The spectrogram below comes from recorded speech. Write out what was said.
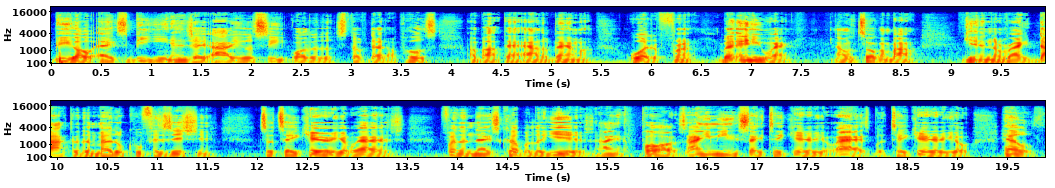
B O X B E N J I, you'll see all of the stuff that I post about that Alabama waterfront. But anyway, I was talking about getting the right doctor, the medical physician, to take care of your ass for the next couple of years. I pause. I ain't mean to say take care of your ass, but take care of your health.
